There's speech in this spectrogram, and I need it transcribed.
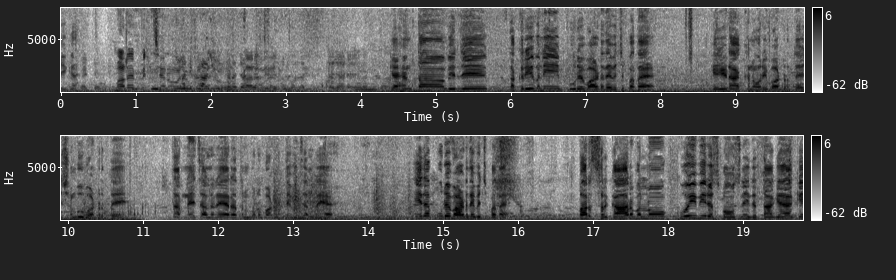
ਠੀਕ ਹੈ? ਮਾੜੇ ਪਿੱਛੇ ਨੂੰ ਹੋ ਕਹਿਣ ਤਾਂ ਵੀਰ ਜੀ ਤਕਰੀਬਨ ਹੀ ਪੂਰੇ ਵਰਲਡ ਦੇ ਵਿੱਚ ਪਤਾ ਹੈ ਕਿ ਜਿਹੜਾ ਖਨੌਰੀ ਬਾਰਡਰ ਤੇ ਸ਼ੰਭੂ ਬਾਰਡਰ ਤੇ ਧਰਨੇ ਚੱਲ ਰਹੇ ਆ ਰਤਨਪੁਰ ਬਾਰਡਰ ਤੇ ਵੀ ਚੱਲ ਰਿਹਾ ਇਹਦਾ ਪੂਰੇ ਵਰਲਡ ਦੇ ਵਿੱਚ ਪਤਾ ਹੈ। ਪਰ ਸਰਕਾਰ ਵੱਲੋਂ ਕੋਈ ਵੀ ਰਿਸਪੌਂਸ ਨਹੀਂ ਦਿੱਤਾ ਗਿਆ ਕਿ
